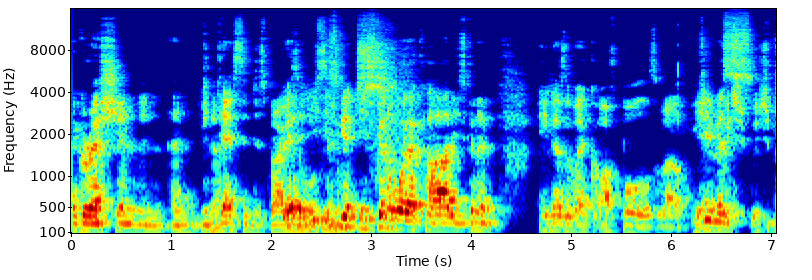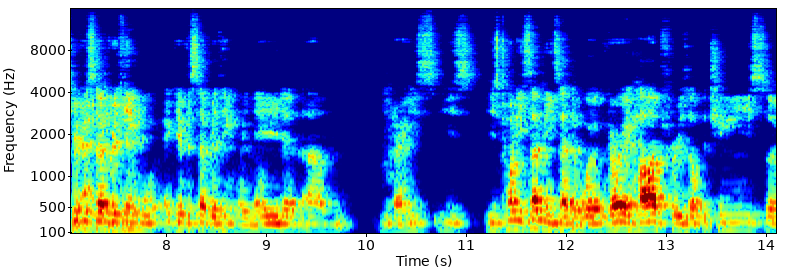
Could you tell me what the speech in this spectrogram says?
aggression and and you know, contested yeah, disposals. he's and gonna, he's going to work hard. He's going to He does the work off ball as well. Yeah, give us which, which give us everything give us everything we need, and um, you know, he's he's he's twenty seven. He's had to work very hard for his opportunities, so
